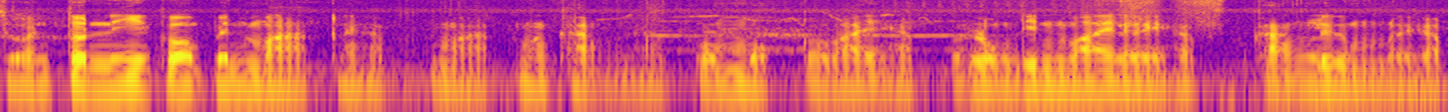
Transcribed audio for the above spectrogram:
ส่วนต้นนี้ก็เป็นหมากนะครับหมากมังขังนะครับ ผมหมกเอาไว้ครับ ลงดินไว้เลยครับขังลืมเลยครับ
